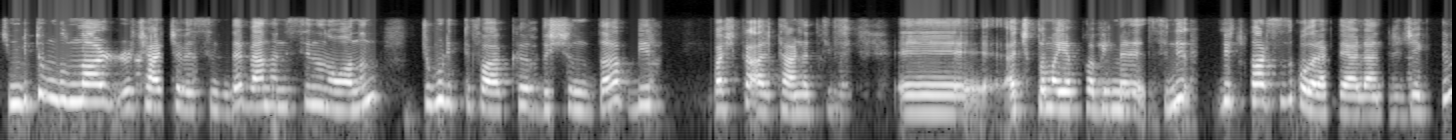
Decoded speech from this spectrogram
Şimdi bütün bunlar çerçevesinde ben hani Sinan Oğan'ın Cumhur İttifakı dışında bir başka alternatif e, açıklama yapabilmesini bir tutarsızlık olarak değerlendirecektim.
